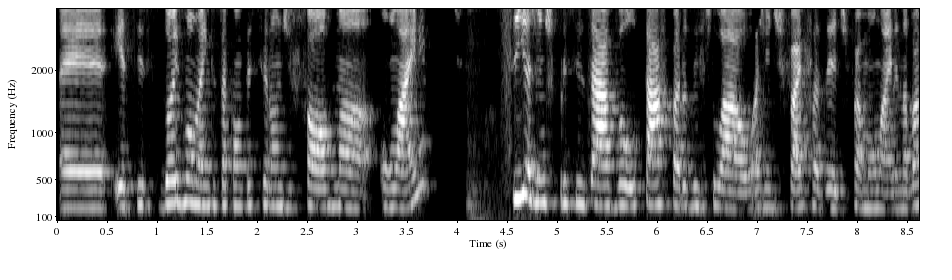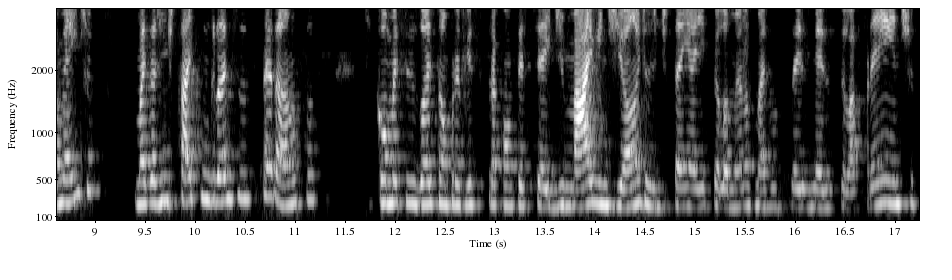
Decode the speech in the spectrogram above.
é, esses dois momentos aconteceram de forma online. Se a gente precisar voltar para o virtual, a gente vai fazer de forma online novamente, mas a gente está com grandes esperanças que, como esses dois estão previstos para acontecer de maio em diante, a gente tem aí pelo menos mais uns três meses pela frente,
